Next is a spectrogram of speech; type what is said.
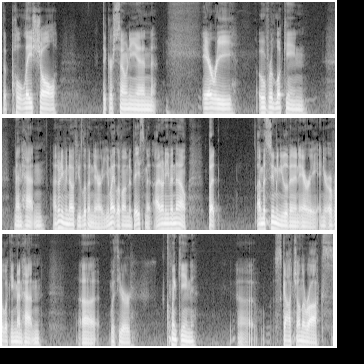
the palatial Dickersonian, aerie, overlooking Manhattan. I don't even know if you live in an area. You might live on a basement. I don't even know. But I'm assuming you live in an area and you're overlooking Manhattan uh, with your clinking uh, scotch on the rocks.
